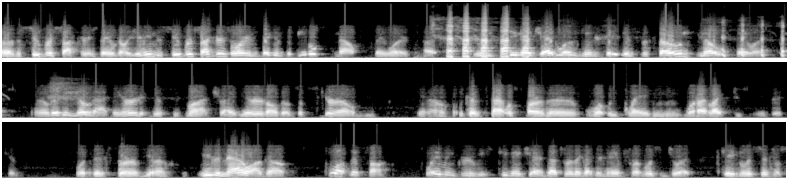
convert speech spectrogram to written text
uh, the Super Suckers?" They would go, "You mean the Super Suckers weren't as big as the Beatles?" No, they weren't. Uh, you mean Teenage Head wasn't as big as the Stones? No, they weren't. You know, they didn't know that. They heard it just as much, right? You heard all those obscure albums, you know, because that was part of their what we played and what I liked as music and what they sort of, you know. Even now, I'll go pull up this song, Flaming Groovies, Teenage Head. That's where they got their name from. Listen to it. Caden listens, goes,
